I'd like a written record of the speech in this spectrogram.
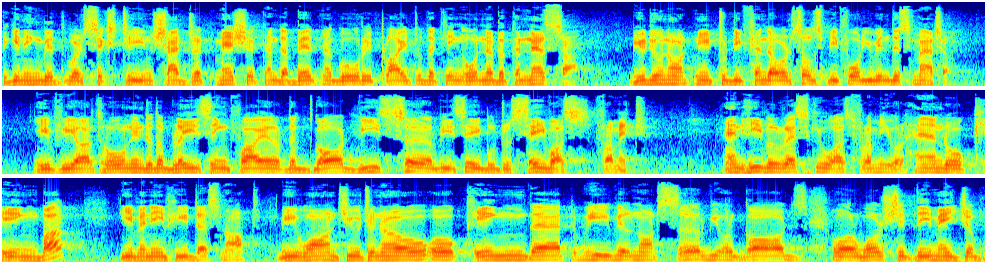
beginning with verse 16. Shadrach, Meshach, and Abednego replied to the king, O Nebuchadnezzar, we do not need to defend ourselves before you in this matter. If we are thrown into the blazing fire, the God we serve is able to save us from it. And he will rescue us from your hand, O king. But even if he does not, we want you to know, O king, that we will not serve your gods or worship the image of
